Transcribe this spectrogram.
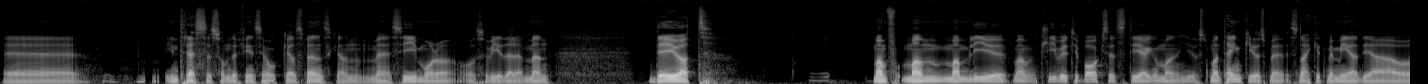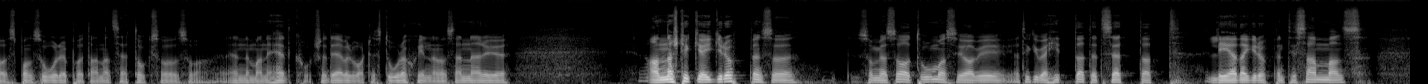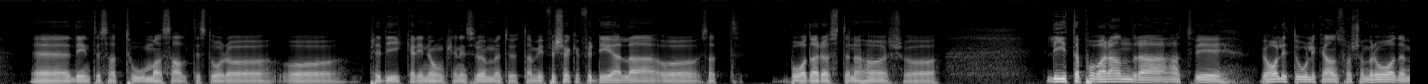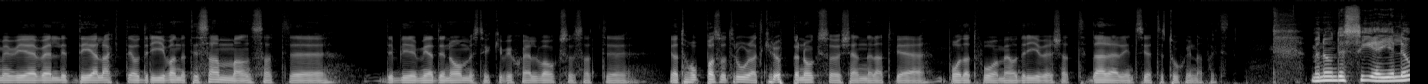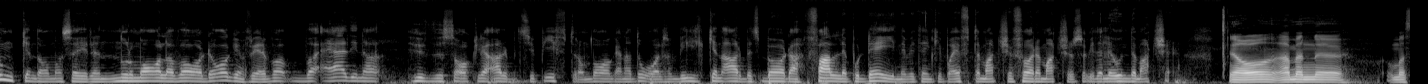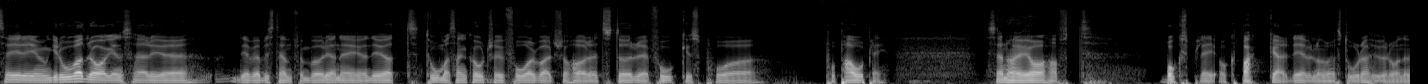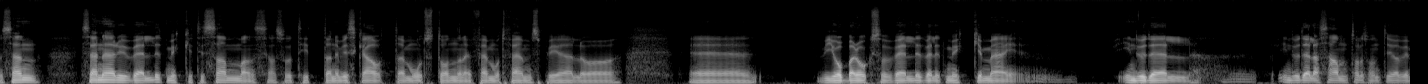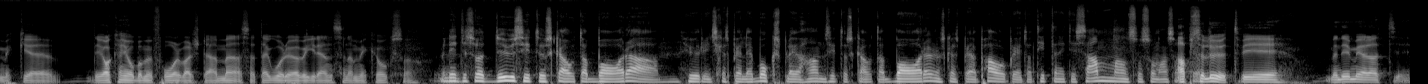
eh, intresse som det finns i Hockeyallsvenskan med Simor och, och så vidare. Men det är ju att man, man, man, blir ju, man kliver ju tillbaka ett steg och man, just, man tänker just med snacket med media och sponsorer på ett annat sätt också och så, än när man är headcoach. Så det har väl varit den stora skillnaden. Och sen är det ju Annars tycker jag i gruppen så Som jag sa, Thomas och jag, vi, jag tycker vi har hittat ett sätt att leda gruppen tillsammans. Eh, det är inte så att Thomas alltid står och, och predikar inne i omklädningsrummet utan vi försöker fördela och, så att båda rösterna hörs. Och, lita på varandra, att vi, vi har lite olika ansvarsområden men vi är väldigt delaktiga och drivande tillsammans. Så att eh, det blir mer dynamiskt tycker vi själva också. Så att, eh, jag hoppas och tror att gruppen också känner att vi är båda två med och driver. Så att där är det inte så jättestor skillnad faktiskt. Men under serielunken då, om man säger den normala vardagen för er, vad, vad är dina huvudsakliga arbetsuppgifter om dagarna då? Alltså vilken arbetsbörda faller på dig när vi tänker på efter matcher, före matcher och så vidare, eller under matcher? Ja, ja men eh, om man säger det i de grova dragen så är det ju det vi har bestämt från början är ju, det är att Thomas han coachar ju forwards och har ett större fokus på, på powerplay. Sen har jag haft boxplay och backar, det är väl några stora huvudråden. Sen, sen är det ju väldigt mycket tillsammans, alltså titta när vi scoutar motståndarna i fem mot fem spel och eh, vi jobbar också väldigt, väldigt mycket med individuell individuella samtal och sånt, det gör vi mycket. Jag kan jobba med forwards där med, så att där går det över gränserna mycket också. Men det är inte så att du sitter och scoutar bara hur ni ska spela i boxplay och han sitter och scoutar bara hur ni ska spela powerplay, utan tittar ni tillsammans och sådana saker? Absolut, vi, men det är mer att eh,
